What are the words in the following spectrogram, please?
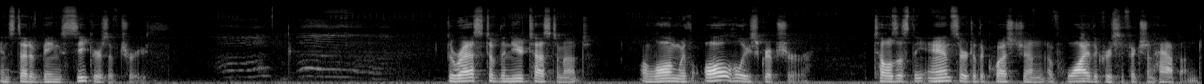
instead of being seekers of truth. The rest of the New Testament along with all Holy Scripture, tells us the answer to the question of why the crucifixion happened.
